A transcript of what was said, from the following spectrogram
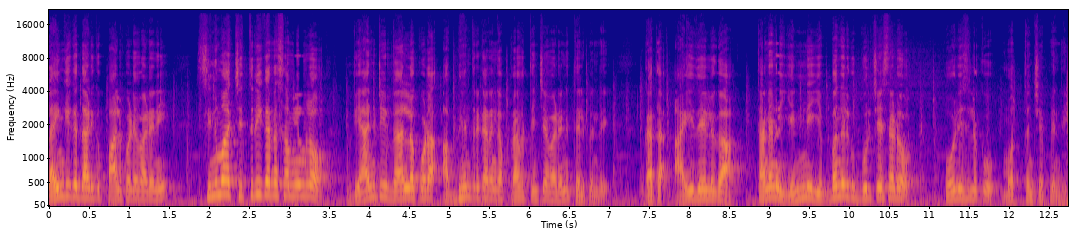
లైంగిక దాడికి పాల్పడేవాడని సినిమా చిత్రీకరణ సమయంలో వ్యానిటీ వ్యాన్లో కూడా అభ్యంతరకరంగా ప్రవర్తించేవాడని తెలిపింది. గత ఐదేళ్ళుగా తనను ఎన్ని ఇబ్బందులకు గురిచేశాడో పోలీసులకు మొత్తం చెప్పింది.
